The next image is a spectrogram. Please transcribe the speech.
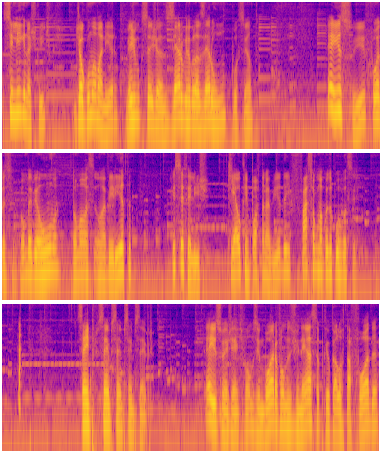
se ligue nas críticas, de alguma maneira, mesmo que seja 0,01%. É isso, e foda-se, vamos beber uma, tomar uma, uma berita e ser feliz, que é o que importa na vida, e faça alguma coisa por você. sempre, sempre, sempre, sempre, sempre. É isso, minha gente. Vamos embora, vamos nessa, porque o calor tá foda.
